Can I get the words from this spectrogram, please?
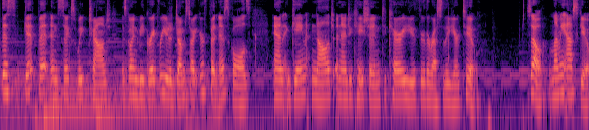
This Get Fit in Six Week Challenge is going to be great for you to jumpstart your fitness goals and gain knowledge and education to carry you through the rest of the year, too. So, let me ask you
